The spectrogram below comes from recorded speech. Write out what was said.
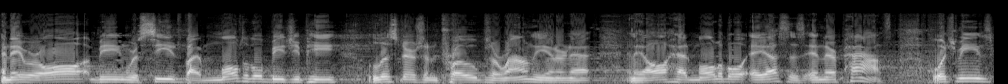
and they were all being received by multiple BGP listeners and probes around the internet, and they all had multiple ASs in their path, which means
